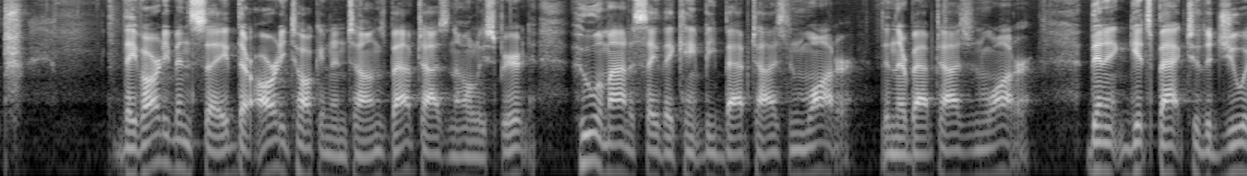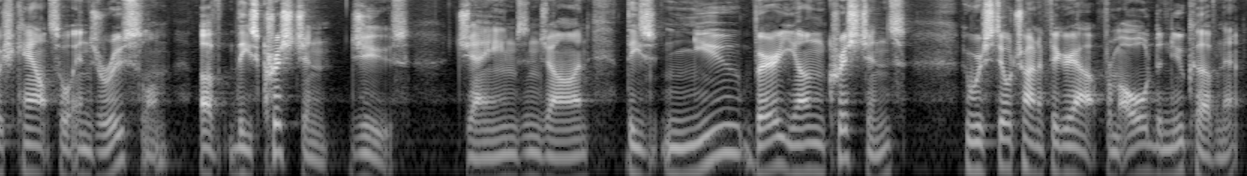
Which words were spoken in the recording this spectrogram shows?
They've already been saved. They're already talking in tongues, baptized in the Holy Spirit. Who am I to say they can't be baptized in water? Then they're baptized in water. Then it gets back to the Jewish council in Jerusalem of these Christian Jews, James and John, these new, very young Christians who were still trying to figure out from old to new covenant.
